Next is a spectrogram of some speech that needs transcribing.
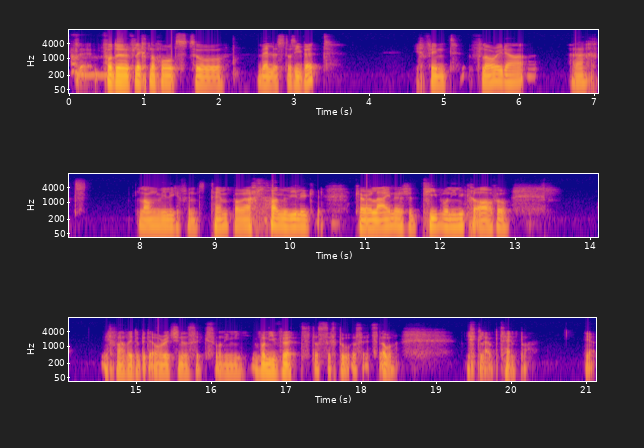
Von der, vielleicht noch kurz zu, welches das ich will. Ich finde Florida recht langweilig. Ich finde Tampa recht langweilig. Carolina ist ein Team, das ich nicht anfangen kann. Ich war wieder bei der Original Six, wo ich, wo ich will, dass sich durchsetzt. Aber ich glaube Tampa. Ja.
